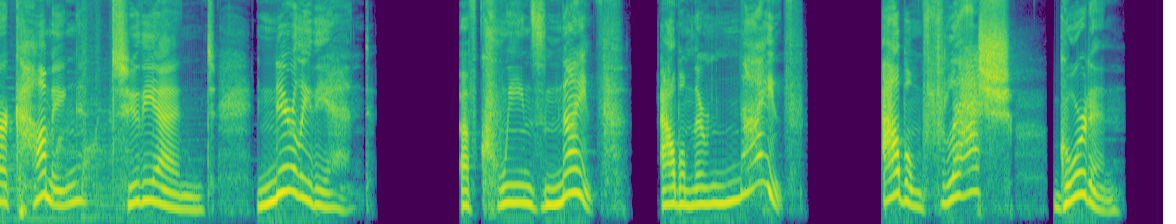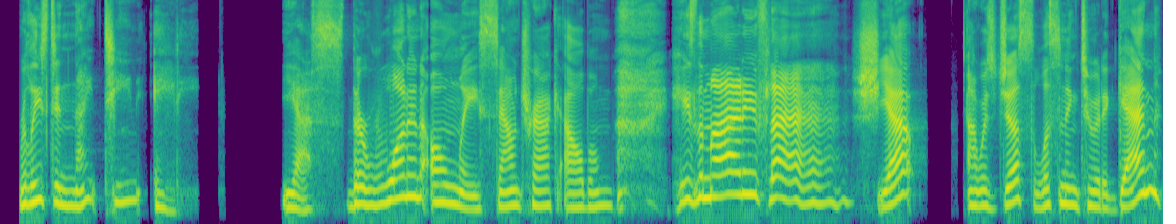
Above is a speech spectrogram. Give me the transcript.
Are coming to the end, nearly the end of Queen's ninth album, their ninth album, Flash Gordon, released in 1980. Yes, their one and only soundtrack album. He's the Mighty Flash. Yep, I was just listening to it again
